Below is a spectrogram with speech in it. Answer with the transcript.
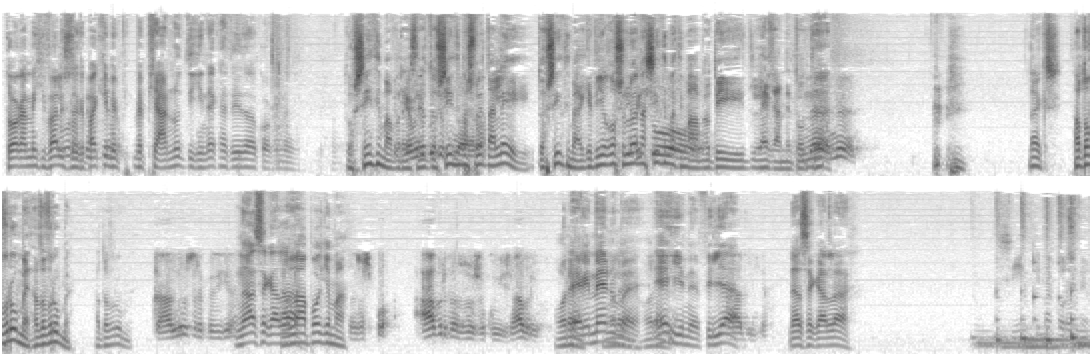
Τώρα με έχει βάλει στο Τώρα, τρυπάκι με, παιδιά. με πιανού τη γυναίκα τι ήταν ο κορονέζο. Το σύνθημα Παιδιά, βρέστε. μην Το το σύνθημα σου ξεχνάω. τα λέει. Το σύνθημα. Γιατί εγώ σου λέω ένα Και το- σύνθημα θυμάμαι ότι λέγανε τότε. ναι, ναι. Εντάξει. Θα το βρούμε, θα το βρούμε. Θα το βρούμε. Καλώς ρε παιδιά. Να σε Καλό καλά. απόγευμα. Να σας πω, αύριο θα σας δώσω quiz, αύριο. Ωραία. Περιμένουμε. ωραία, ωραία. Έγινε, φιλιά. Άντε, γεια. Να σε καλά. Σύνθημα κοροναίος.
